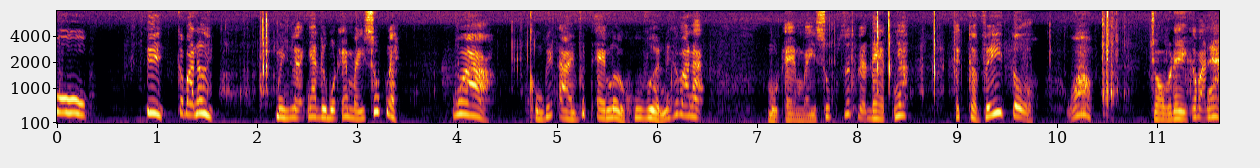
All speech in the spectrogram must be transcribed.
Uh, Ê, các bạn ơi. Mình lại nhặt được một em máy xúc này. Wow, không biết ai vứt em ở khu vườn đấy các bạn ạ. Một em máy xúc rất là đẹp nhá Excavator. Wow. Cho vào đây các bạn nhé.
